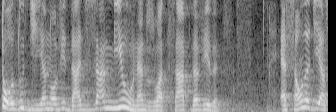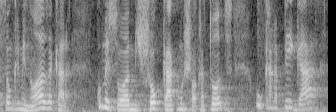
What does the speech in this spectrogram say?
todo dia, novidades a mil, né? Dos WhatsApp da vida. Essa onda de ação criminosa, cara, começou a me chocar, como choca a todos, o cara pegar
